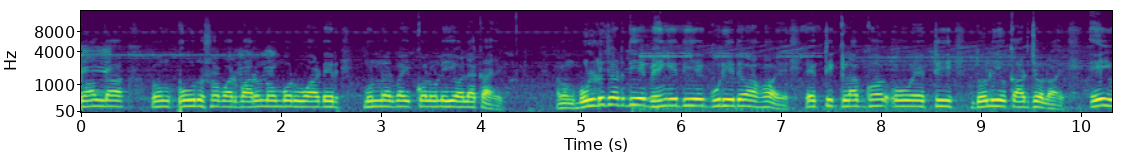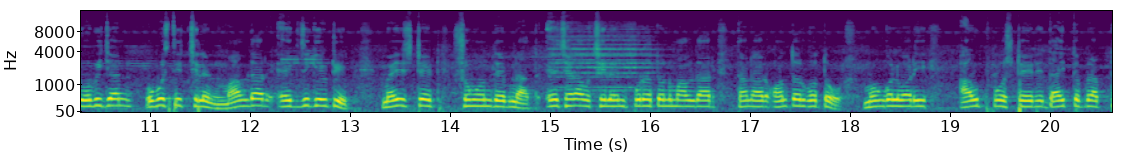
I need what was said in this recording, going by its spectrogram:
মালদা এবং পৌরসভার বারো নম্বর ওয়ার্ডের মুন্নারবাই কলোনি এলাকায়। এবং বুলডোজার দিয়ে ভেঙে দিয়ে গুড়িয়ে দেওয়া হয়। একটি ক্লাবঘর ও একটি দলীয় কার্যালয়। এই অভিযান উপস্থিত ছিলেন মালদার এক্সিকিউটিভ ম্যাজিস্ট্রেট সুমন দেবনাথ। এছাড়াও ছিলেন পুরাতন মালদার থানার অন্তর্গত মঙ্গলবাড়ি আউটপোস্টের দায়িত্বপ্রাপ্ত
